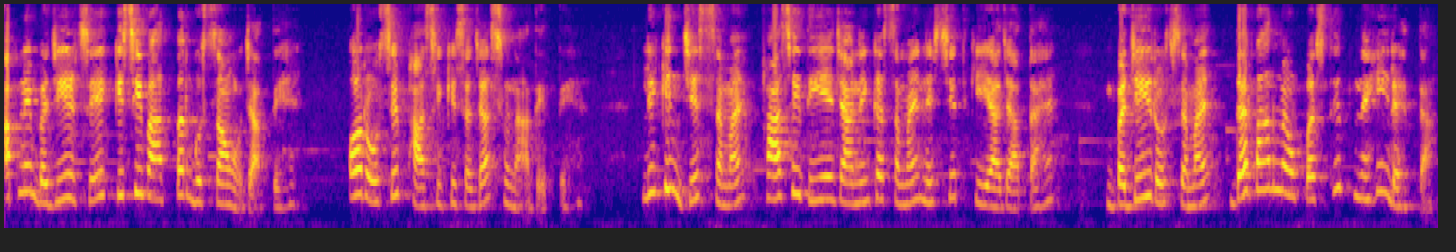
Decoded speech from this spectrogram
अपने वज़ीर से किसी बात पर गुस्सा हो जाते हैं और उसे फांसी की सजा सुना देते हैं। लेकिन जिस समय फांसी दिए जाने का समय निश्चित किया जाता है, वज़ीर उस समय दरबार में उपस्थित नहीं रहता।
